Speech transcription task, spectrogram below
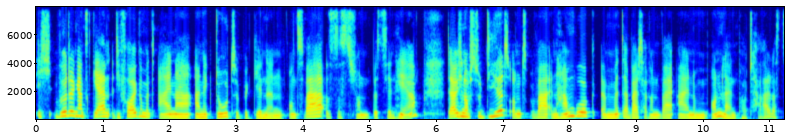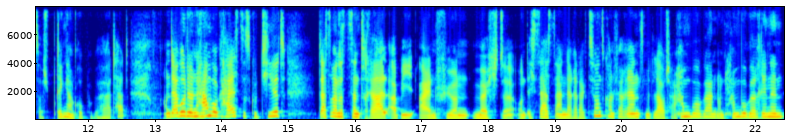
ich würde ganz gern die Folge mit einer Anekdote beginnen. Und zwar ist es schon ein bisschen her. Da habe ich noch studiert und war in Hamburg äh, Mitarbeiterin bei einem Online-Portal, das zur Springer-Gruppe gehört hat. Und da wurde in Hamburg heiß diskutiert, dass man das Zentralabi einführen möchte. Und ich saß da in der Redaktionskonferenz mit lauter Hamburgern und Hamburgerinnen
